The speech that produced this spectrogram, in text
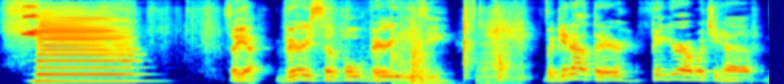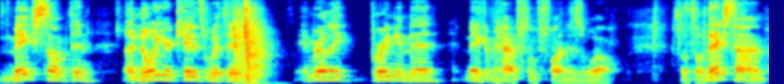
So yeah, very simple, very easy. But get out there, figure out what you have, make something, annoy your kids with it, and really bring them in, make them have some fun as well. So until next time,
